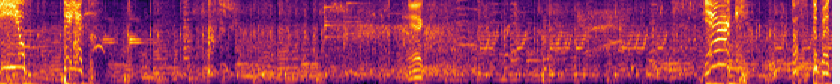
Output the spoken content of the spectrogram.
eels! Dang it! Yak! Yak! The stupid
